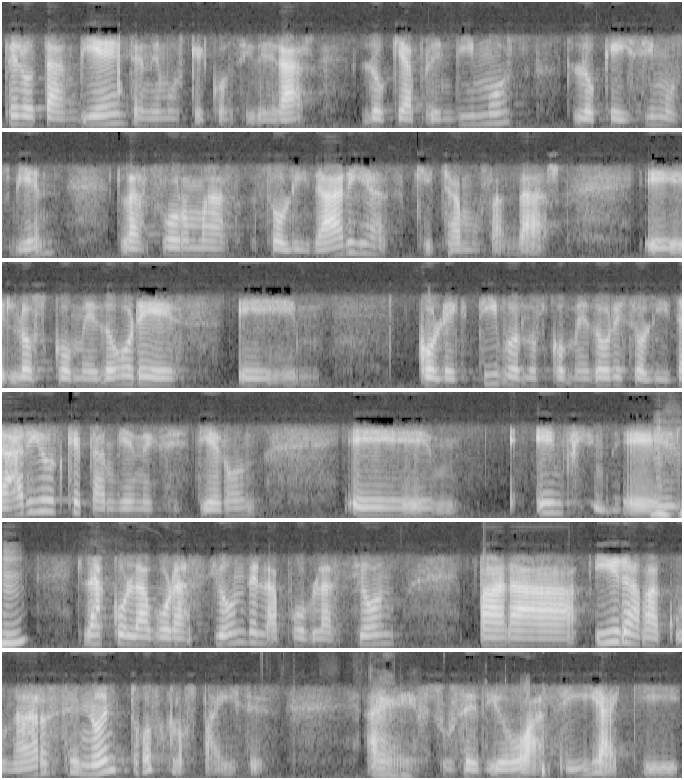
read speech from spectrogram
pero también tenemos que considerar lo que aprendimos, lo que hicimos bien, las formas solidarias que echamos a andar, eh, los comedores eh, colectivos, los comedores solidarios que también existieron, eh, en fin, eh, la colaboración de la población para ir a vacunarse, no en todos los países. Eh, sucedió así, aquí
